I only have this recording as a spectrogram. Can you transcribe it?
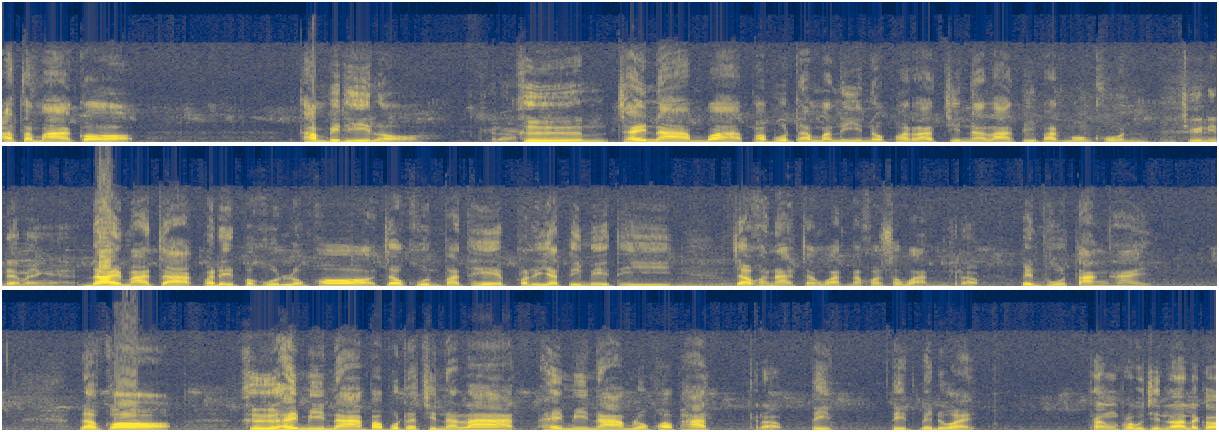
อาตมาก็ทำพิธีหล่อ ครับ คือใช้นามว่าพระพุทธมณีนพรัตน์ชินราชพิพัฒน์มงคล ชื่อนี้ได้มายังไงฮะ ได้มาจากพระเดชพระคุณหลวงพ่อเจ้าคุณพระเทพปริยติเมธี อืม เจ้าคณะจังหวัดนครสวรรค์ ครับ เป็นผู้ตั้งให้ แล้วก็คือให้มีนามพระพุทธชินราช ให้มีนามหลวงพ่อพัดครับ ติดติดไปด้วย ทั้งพระพุทธชินราชแล้วก็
